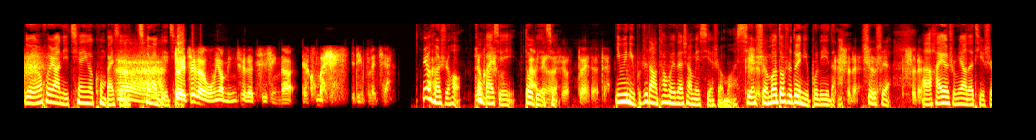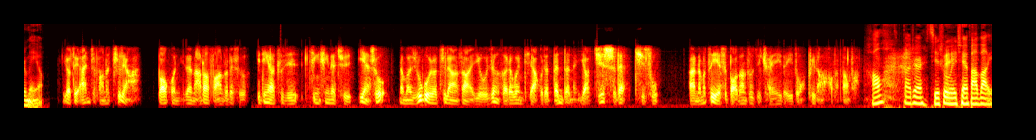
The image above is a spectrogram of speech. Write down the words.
有人会让你签一个空白协议，千万别签。对，这个我们要明确的提醒的，空白协议一定不能签。任何时候，空白协议都别签。对对对。因为你不知道他会在上面写什么，写什么都是对你不利的。是的，是不是？是的。啊，还有什么样的提示没有？要对安置房的质量啊，包括你在拿到房子的时候，一定要自己精心的去验收。那么，如果说质量上有任何的问题啊，或者等等的，要及时的提出。啊，那么这也是保障自己权益的一种非常好的方法。好，到这儿结束维权法宝，也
